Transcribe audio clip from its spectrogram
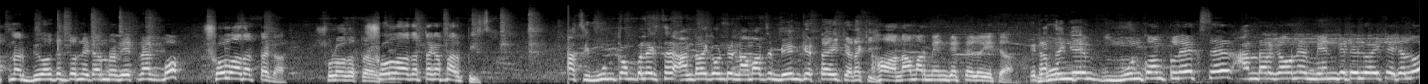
আপনার বিওয়াজের জন্য এটা আমরা রেট রাখব ষোলো হাজার টাকা। ষোলো হাজার টাকা। ষোলো হাজার টাকা পার পিস আছি মুন কমপ্লেক্সের আন্ডারগ্রাউন্ডে নামার যে মেন গেটটা এইটা নাকি? হ্যাঁ না, আমার মেন গেট হলো এটা এটা মুন থেকে- মুন কমপ্লেক্সের আন্ডারগ্রাউন্ডের মেন গেট হলো এটা এটা হলো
